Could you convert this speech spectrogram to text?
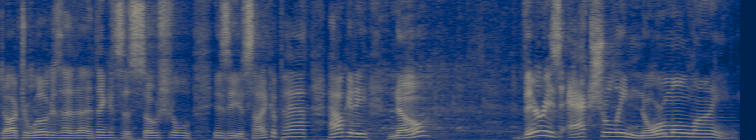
Dr. Wilgus, I think it's a social, is he a psychopath? How could he? No. There is actually normal lying.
